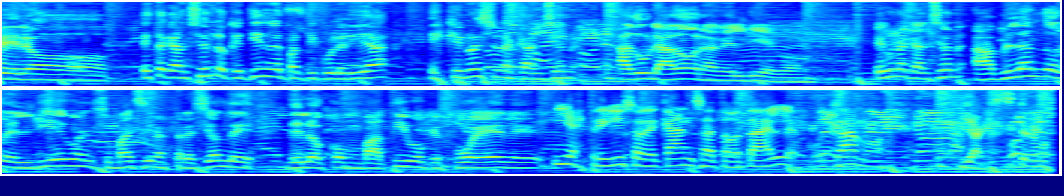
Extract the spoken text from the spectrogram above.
pero esta canción lo que tiene la particularidad es que no es una canción aduladora del Diego. Es una canción hablando del Diego en su máxima expresión de, de lo combativo que fue, de, Y estribillo de cancha total, lo escuchamos. y aquí tenemos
